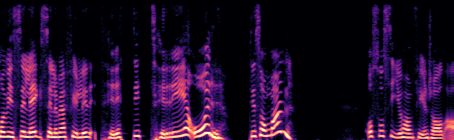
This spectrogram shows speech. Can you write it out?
må vise legg selv om jeg fyller 33 år til sommeren. Og så sier jo han fyren sånn Ja,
